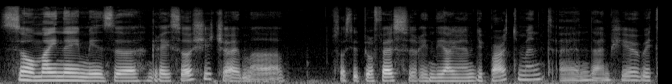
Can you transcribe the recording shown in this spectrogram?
So my name is uh, Greys Sosic. I'm a associate professor in the IOM department, and I'm here with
